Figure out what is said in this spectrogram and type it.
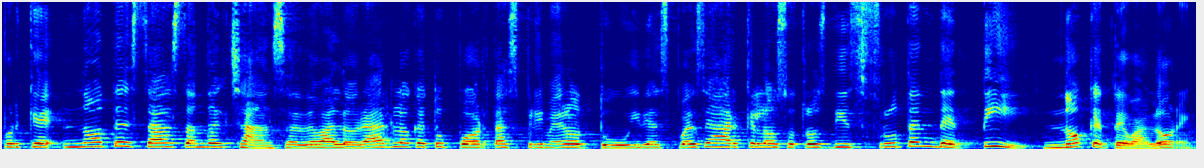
porque no te estás dando el chance de valorar lo que tú portas primero tú y después dejar que los otros disfruten de ti, no que te valoren.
